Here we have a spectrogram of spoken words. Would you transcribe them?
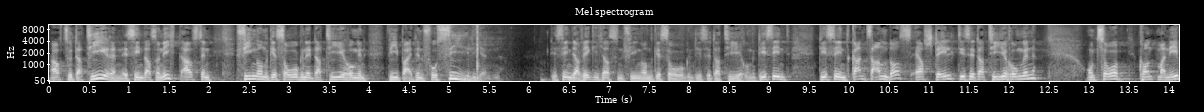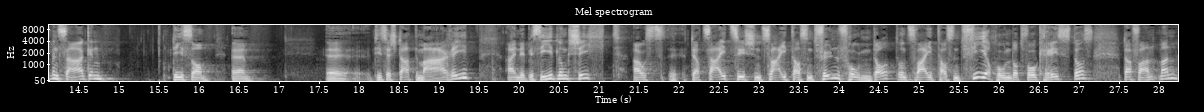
auch zu datieren. Es sind also nicht aus den Fingern gesogene Datierungen wie bei den Fossilien. Die sind ja wirklich aus den Fingern gesogen, diese Datierungen. Die sind, die sind ganz anders erstellt, diese Datierungen. Und so konnte man eben sagen, dieser äh, diese Stadt Mari, eine Besiedlungsschicht aus äh, der Zeit zwischen 2500 und 2400 vor Christus. Da fand man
